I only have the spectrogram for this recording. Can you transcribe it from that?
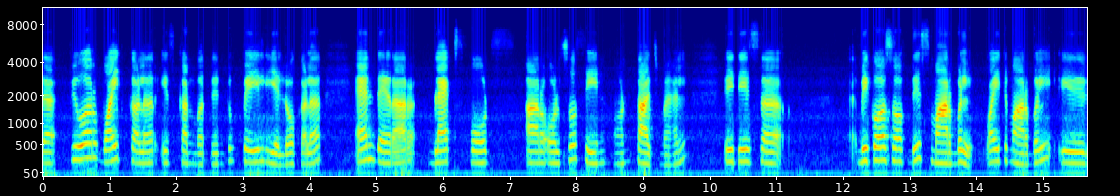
The pure white color is converted into pale yellow color and there are black spots are also seen on Taj Mahal. It is uh, because of this marble, white marble, eh,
